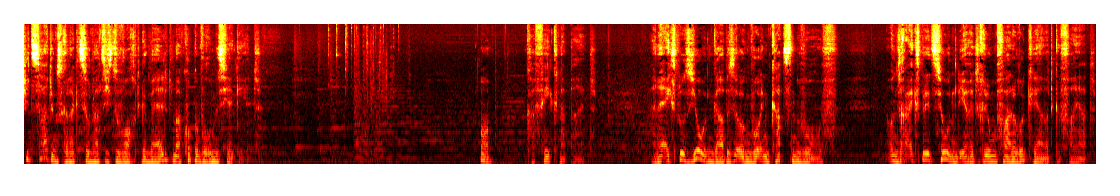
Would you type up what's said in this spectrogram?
die Zeitungsredaktion hat sich zu Wort gemeldet. Mal gucken, worum es hier geht. Oh, Kaffeeknappheit. Eine Explosion gab es irgendwo in Katzenwurf. Unsere Expedition und ihre triumphale Rückkehr wird gefeiert.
